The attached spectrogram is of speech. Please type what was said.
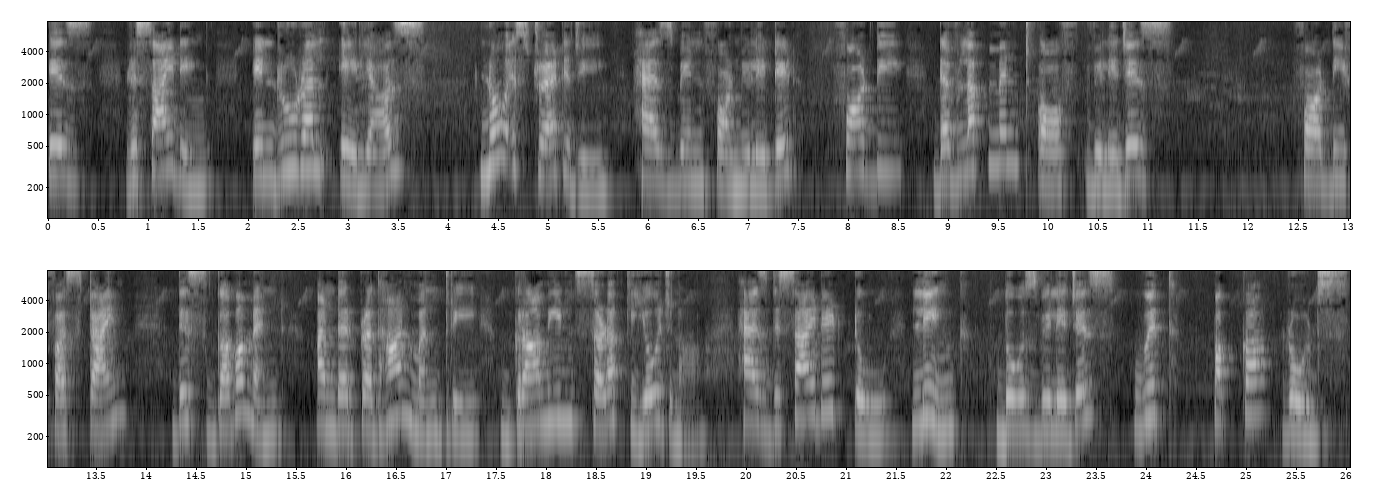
is residing in rural areas, no strategy has been formulated for the development of villages. For the first time, this government under Pradhan Mantri Gramin Sadak Yojana has decided to link those villages with Pakka roads.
